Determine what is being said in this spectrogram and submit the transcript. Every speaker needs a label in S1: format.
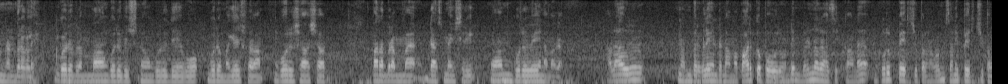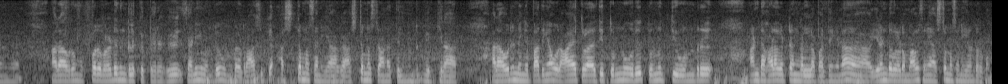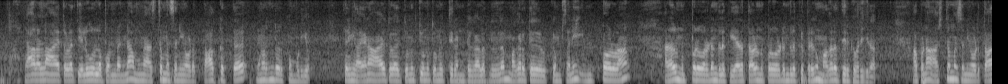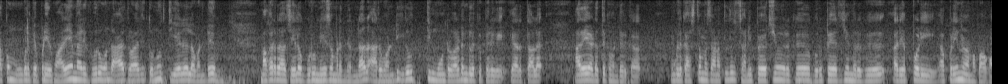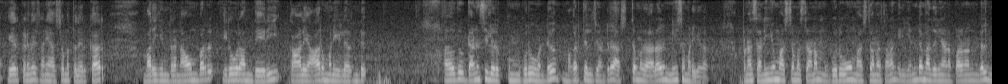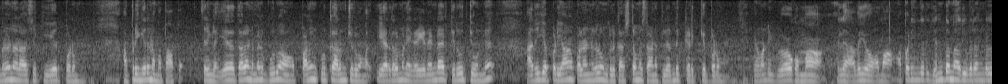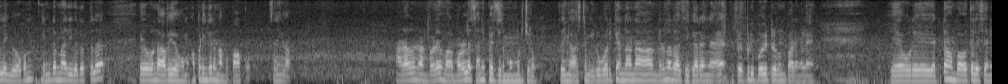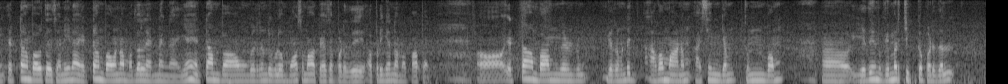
S1: வணக்கம் நண்பர்களே. குரு பிரம்மா குரு விஷ்ணு குரு தேவோ குரு மகேஸ்வரா குரு சாஷாத் பரபிரம்ம தஸ்மை ஸ்ரீ ஓம் குருவே நமக. அதாவது நண்பர்களே என்று நாம் பார்க்க போவது வந்து மிருனராசிக்கான குரு பயிற்சி பலன்களும் சனி பலன்களும். அதாவது முப்பது வருடங்களுக்கு பிறகு சனி வந்து உங்கள் ராசிக்கு அஷ்டம சனியாக அஷ்டம ஸ்தானத்தில் நின்று நிற்கிறார். அதாவது நீங்கள் பார்த்தீங்கன்னா ஒரு ஆயிரத்தி தொள்ளாயிரத்தி தொண்ணூறு தொண்ணூற்றி ஒன்று அந்த காலகட்டங்களில் பார்த்தீங்கன்னா இரண்டு வருடமாக சனி அஷ்டம சனி இருந்திருக்கும் யாரெல்லாம் ஆயிரத்தி தொள்ளாயிரத்தி எழுபதில் பிறந்தாங்கன்னா அவங்க அஷ்டம சனியோட தாக்கத்தை உணர்ந்திருக்க முடியும். சரிங்களா? ஏன்னா ஆயிரத்தி தொள்ளாயிரத்தி தொண்ணூற்றி ஒன்று தொண்ணூற்றி ரெண்டு காலத்தில் மகரத்தில் இருக்கும் சனி இப்போ தான் அதாவது முப்பது வருடங்களுக்கு ஏறத்தாழ முப்பது வருடங்களுக்கு பிறகு மகரத்திற்கு வருகிறார். அப்போனா அஷ்டம சனியோட தாக்கம் உங்களுக்கு எப்படி இருக்கும்? அதே மாதிரி குரு வந்து ஆயிரத்தி தொள்ளாயிரத்தி தொண்ணூற்றி ஏழில் வந்து மகர ராசியில் குரு நேசமடைந்திருந்தார். அது வந்து இருபத்தி மூன்று வருடங்களுக்கு பிறகு ஏறத்தாழ அதே இடத்துக்கு வந்திருக்கிறார். உங்களுக்கு அஷ்டம ஸ்தானத்தில் சனி பயிற்சியும் இருக்குது குரு பயிற்சியும் இருக்குது அது எப்படி அப்படின்னு நம்ம பார்ப்போம் ஏற்கனவே சனி அஷ்டமத்தில் இருக்கார். வருகின்ற நவம்பர் இருபதாம் தேதி காலை ஆறு மணியிலிருந்து அதாவது தனுசில் இருக்கும் குரு வந்து மகரத்தில் சென்று அஷ்டம அதாவது நீசமடைகிறார். அப்படின்னா சனியும் அஷ்டமஸ்தானம் குருவும் அஷ்டமஸ்தானம் இது எந்த மாதிரியான பலன்கள் மிருன ராசிக்கு ஏற்படும் அப்படிங்கிறத நம்ம பார்ப்போம். சரிங்களா? ஏறத்தாலும் இனிமேல் குரு அவங்க பலன் கொடுக்க ஆரம்பிச்சிடுவாங்க ஏறத்தாழ ரெண்டாயிரத்தி இருபத்தி ஒன்று அதிகப்படியான பலன்கள் உங்களுக்கு அஷ்டமஸ்தானத்திலேருந்து கிடைக்கப்படும். இது வந்து யோகமா? இல்லை அவயோகமா? அப்படிங்கிற எந்த மாதிரி விதங்களில் யோகம் எந்த மாதிரி விதத்தில் இது வந்து அவயோகம் அப்படிங்கிற நம்ம பார்ப்போம். சரிங்களா? அதாவது நண்பர்களே முதல்ல சனிப்பயிற்சி நம்ம முடிச்சிடும் சரிங்களா? அஷ்டம் இது வரைக்கும் என்னென்னா மிருன ராசிக்காரங்க இப்போ எப்படி போயிட்டுருக்குன்னு பாருங்களேன். ஏ ஒரு எட்டாம் பாவத்தில் சனி. எட்டாம் பாவத்தில் சனினா எட்டாம் பாவம்னா முதல்ல என்னங்க? ஏன் எட்டாம் பாவங்கிறது இவ்வளோ மோசமாக பேசப்படுது? அப்படிங்கிறத நம்ம பார்ப்போம். எட்டாம் பாவங்கிறது வந்து அவமானம் அசிங்கம் துன்பம் எதுவும் விமர்சிக்கப்படுதல்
